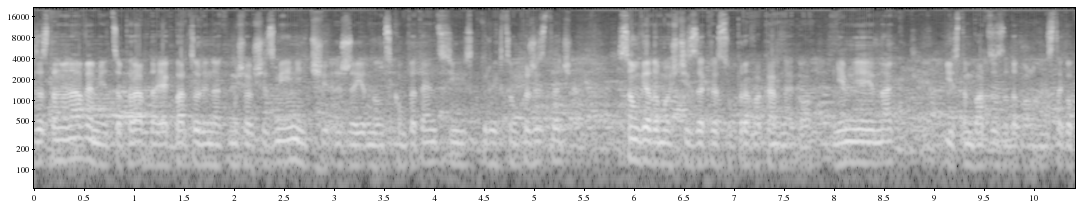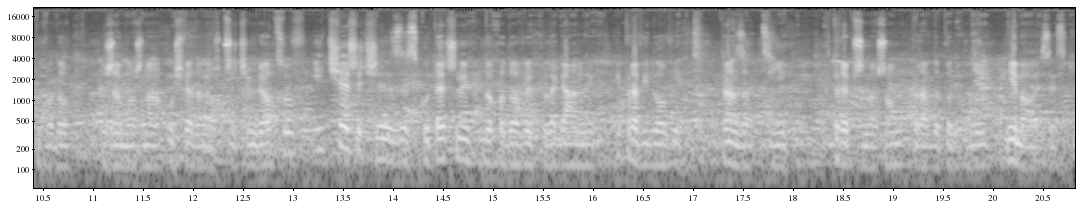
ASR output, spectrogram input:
Zastanawia mnie, co prawda, jak bardzo rynek musiał się zmienić, że jedną z kompetencji, z których chcą korzystać, są wiadomości z zakresu prawa karnego. Niemniej jednak jestem bardzo zadowolony z tego powodu, że można uświadamiać przedsiębiorców i cieszyć się ze skutecznych, dochodowych, legalnych i prawidłowych transakcji, które przynoszą prawdopodobnie niemałe zyski.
